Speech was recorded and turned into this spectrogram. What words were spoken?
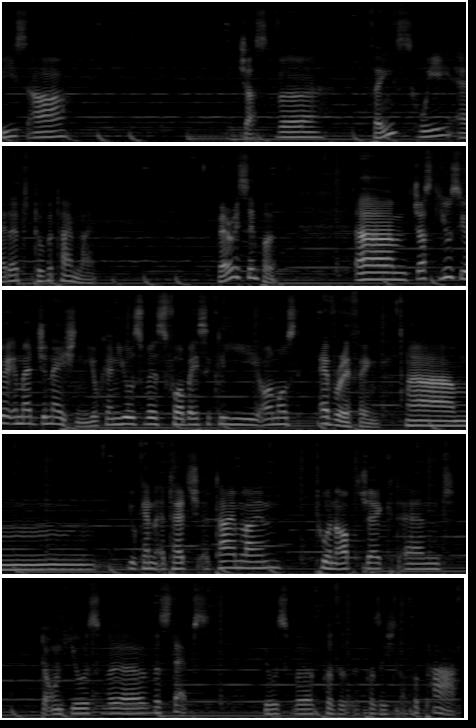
These are just the things we added to the timeline. Very simple. Um, just use your imagination. You can use this for basically almost everything. Um, you can attach a timeline to an object and don't use the, the steps. Use the pos position of a path.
